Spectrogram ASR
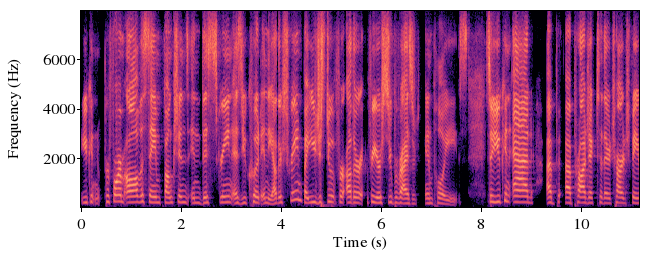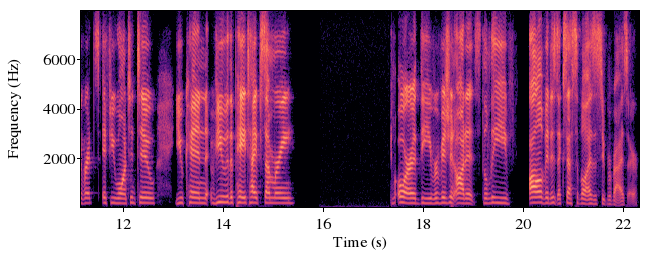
you can perform all the same functions in this screen as you could in the other screen, but you just do it for other for your supervisor employees. So you can add a, a project to their charge favorites if you wanted to. You can view the pay type summary or the revision audits, the leave, all of it is accessible as a supervisor.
